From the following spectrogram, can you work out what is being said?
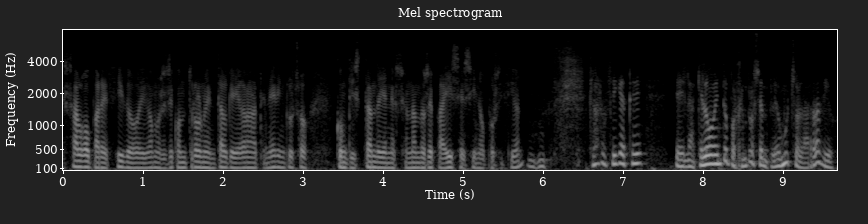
Es algo parecido, digamos, ese control mental que llegaron a tener, incluso conquistando y anexionándose países sin oposición. Claro, fíjate, en aquel momento, por ejemplo, se empleó mucho la radio.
